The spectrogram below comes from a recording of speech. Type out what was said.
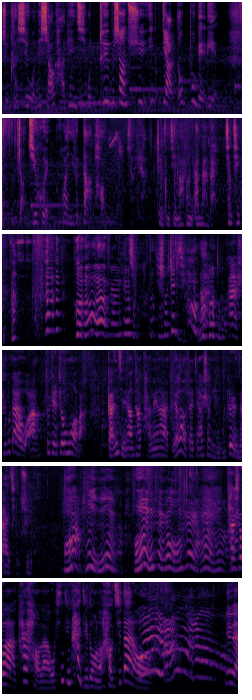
只可惜我那小卡片机我推不上去，一点都不给力。我找机会换一个大炮。小叶，这个星期妈帮你安排安排相亲啊。我要相亲。我跟你说正经的我。看时不待我啊，就这周末吧，赶紧让他谈恋爱，别老在家上演一个人的爱情剧。我哪是一个人？我也是让我是两个人。他说啊，太好了，我心情太激动了，好期待哦。月月，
